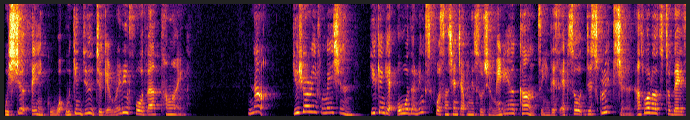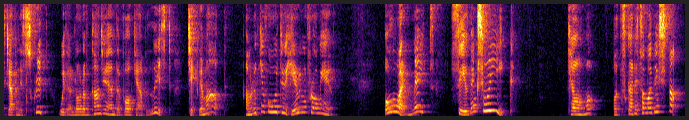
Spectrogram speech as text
We should think what we can do to get ready for that time. Now, usual information. You can get all the links for Sunshine Japanese social media accounts in this episode description as well as today's Japanese script with a lot of kanji and the vocab list. Check them out. I'm looking forward to hearing from you. Alright, mate. See you next week. 今日もお疲れ様でした。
